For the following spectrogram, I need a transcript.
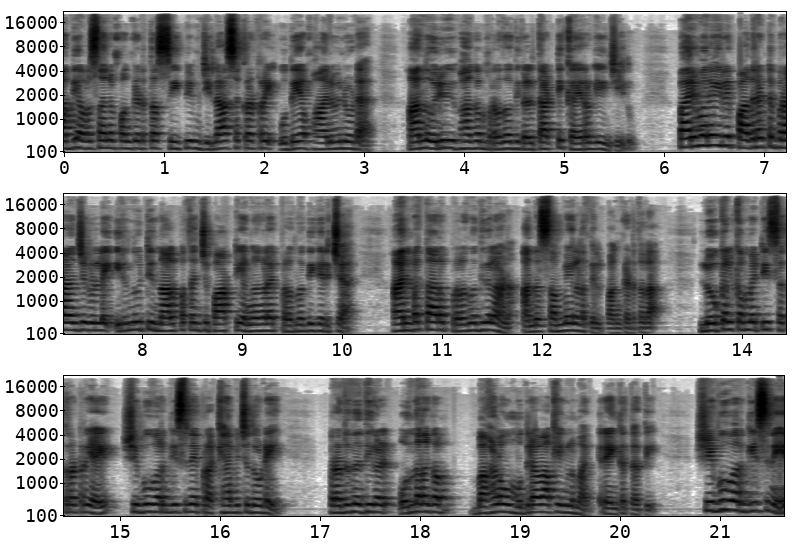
ആദ്യ അവസാനം പങ്കെടുത്ത സി പി എം ജില്ലാ സെക്രട്ടറി ഉദയ ഭാനുവിനോട് അന്ന് ഒരു വിഭാഗം പ്രതിനിധികൾ തട്ടിക്കയറുകയും ചെയ്തു. പരുമലയിലെ പതിനെട്ട് ബ്രാഞ്ചുകളിലെ ഇരുന്നൂറ്റി നാൽപ്പത്തഞ്ച് പാർട്ടി അംഗങ്ങളെ പ്രതിനിധീകരിച്ച് അൻപത്തി ആറ് പ്രതിനിധികളാണ് അന്ന് സമ്മേളനത്തിൽ പങ്കെടുത്തത്. ലോക്കൽ കമ്മിറ്റി സെക്രട്ടറിയായി ഷിബു വർഗീസിനെ പ്രഖ്യാപിച്ചതോടെ പ്രതിനിധികൾ ഒന്നടങ്കം ബഹളവും മുദ്രാവാക്യങ്ങളുമായി രംഗത്തെത്തി. ഷിബു വർഗീസിനെ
